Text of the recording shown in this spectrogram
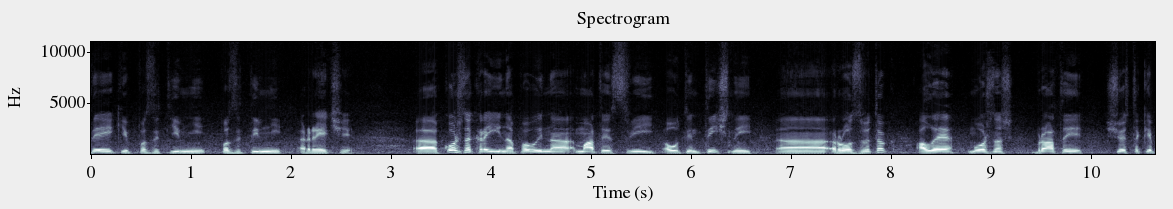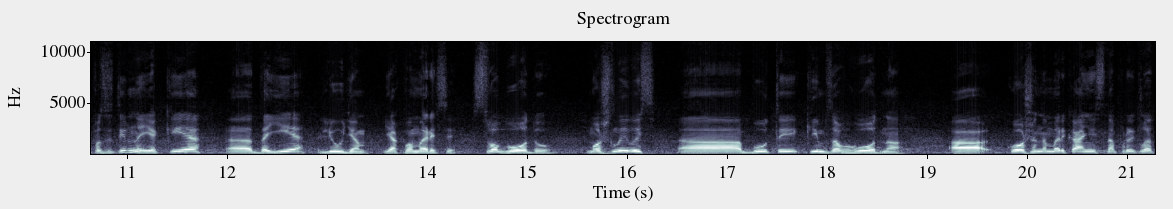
деякі позитивні, позитивні речі. Е, кожна країна повинна мати свій аутентичний розвиток, але можна ж брати щось таке позитивне, яке дає людям, як в Америці, свободу, можливість бути ким завгодно. Кожен американець, наприклад,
